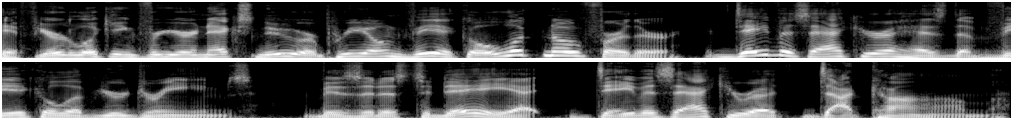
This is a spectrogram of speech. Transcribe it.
If you're looking for your next new or pre owned vehicle, look no further. Davis Acura has the vehicle of your dreams. Visit us today at davisacura.com.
